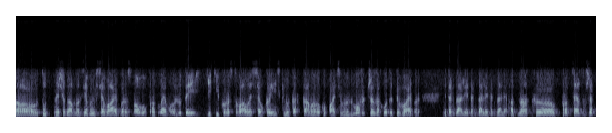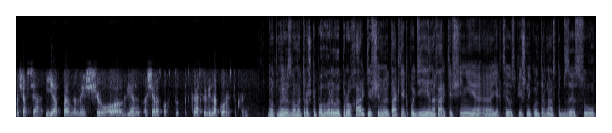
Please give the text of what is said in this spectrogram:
Е, Тут нещодавно з'явився Viber, знову проблемою людей, які користувалися українськими картками в окупації. Вони не можуть вже заходити в Viber і так далі. І так далі, і так далі. Однак е, процес вже почався, і я впевнений, що він ще раз підкреслю, він на користь України. Ну, от ми з вами трошки поговорили про Харківщину, і так як події на Харківщині, е, як цей успішний контрнаступ ЗСУ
